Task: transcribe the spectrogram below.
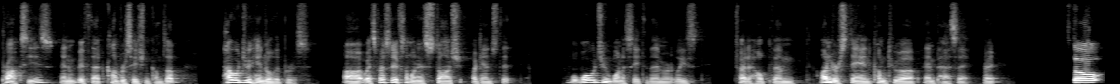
proxies, and if that conversation comes up, how would you handle it, Bruce? Uh, especially if someone is staunch against it, what would you want to say to them, or at least try to help them understand, come to a impasse, right? So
